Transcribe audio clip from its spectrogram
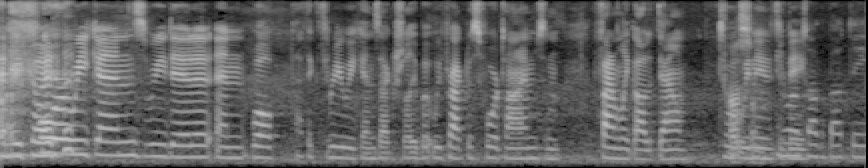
weekend we could. four weekends we did it, and well, I think three weekends actually, but we practiced four times and finally got it down to what we needed to You be. to talk about the?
